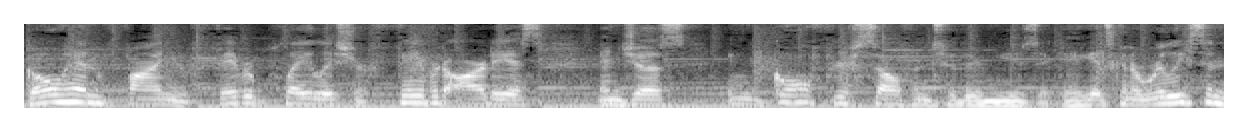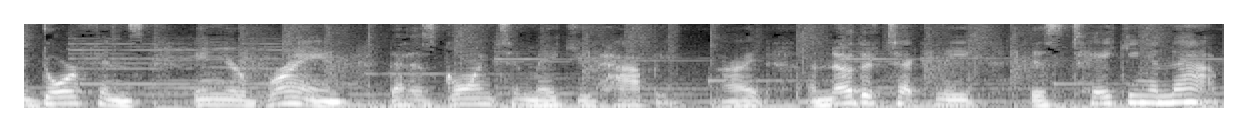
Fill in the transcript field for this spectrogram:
Go ahead and find your favorite playlist, your favorite artist, and just engulf yourself into their music. Okay? It's going to release endorphins in your brain that is going to make you happy. All right. Another technique is taking a nap.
